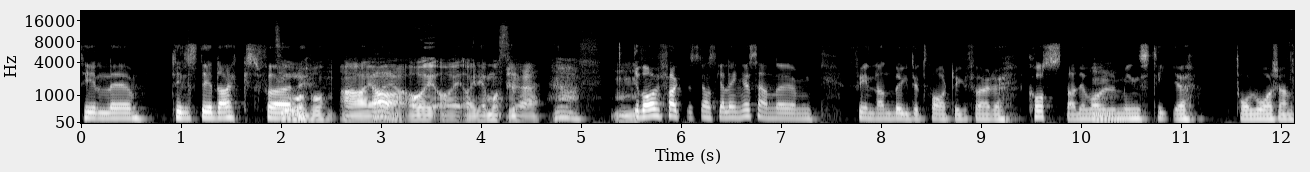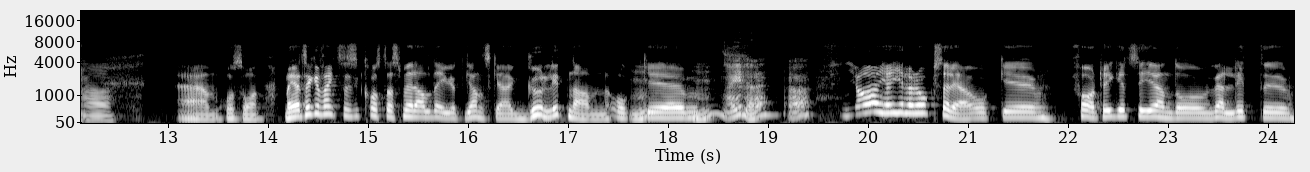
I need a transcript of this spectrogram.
till, eh, tills det är dags för, Åbo. Ja, ja, Ja. ja. Oj, oj, oj. Det måste vi göra. Mm. det var faktiskt ganska länge sedan eh, Finland byggde ett fartyg för Costa, det var Mm. väl minst 10-12 år sedan. Ja. Ehm, och så. Men jag tycker faktiskt att Costa Smeralda är ju ett ganska gulligt namn och Mm. ehm, Mm. Jag gillar det. Ja. Ja, jag gillar också det och eh, fartyget ser ju ändå väldigt eh,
